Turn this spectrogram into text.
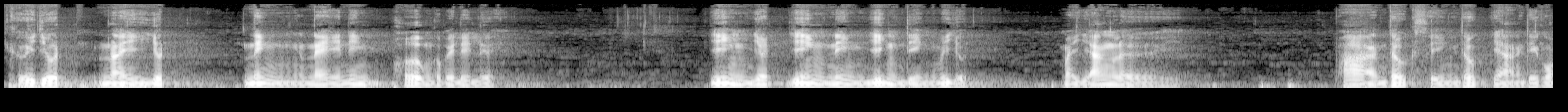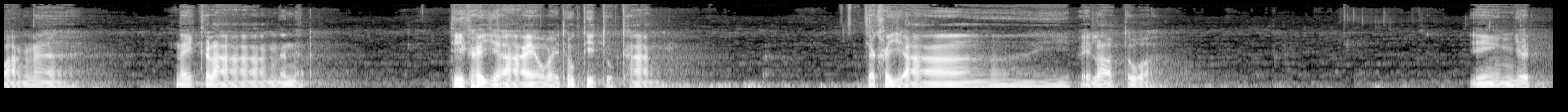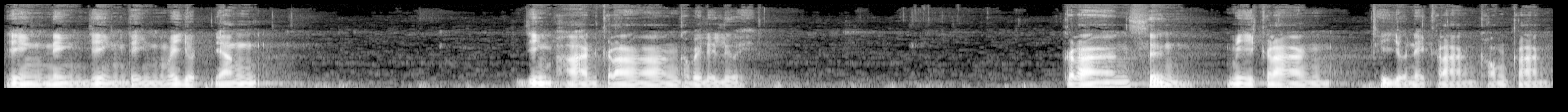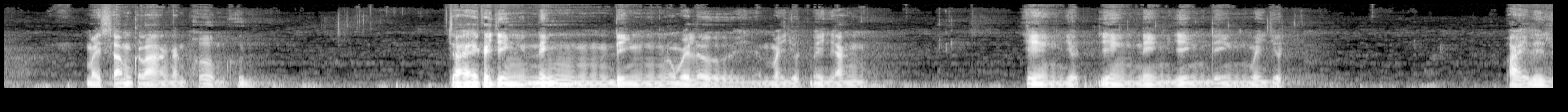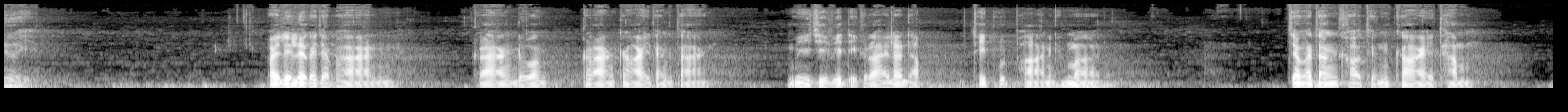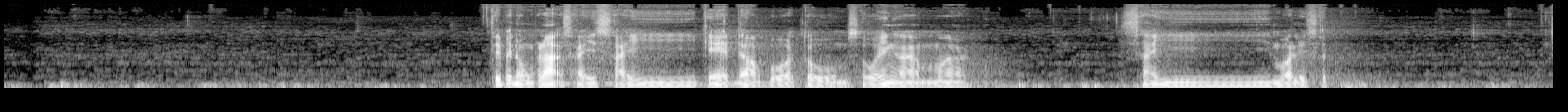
คือหยุดในหยุดนิ่งในนิ่งเพิ่มเข้าไปเรื่อยๆยิ่งหยุดยิ่งนิ่ง ยิ่งดิ่งไม่หยุดไม่ยั้งเลย ผ่านทุกสิ่งทุกอย่างที่ขวางหน้า ในกลางนั้นน่ะที่ขยายออกไปทุกทิศทุกทาง จะขยายไปรอบตัว ยิ่งหยุดยิ่งนิ่ง ยิ่งดิ่งไม่หยุดยัง้ง ยิ่งผ่านกลางเข้าไปเรื่อยๆ กลางซึ่ง มีกลางที่อยู่ในกลางของกลาง ไม่ซ้ำกลางกันเพิ่มขึ้น ใจก็ยิ่งนิ่งดิ่งลงไปเลย ไม่หยุดไม่ยัง้งยิ่งหยุดยิ่งนิ่ง ยิ่งดิ่งไม่หยุด ไปเรื่อยๆ ไปเรื่อยๆ ก็จะผ่านกลางดวงกลางกายต่างๆ มีชีวิตอีกหลายระดับที่ผุดผ่านขึ้นมา จนกระทั่งเข้าถึงกายธรรม ที่เป็นองค์พระใส ๆ เกศดอกบัวตูมสวยงามมาก ใสบริสุทธิ์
